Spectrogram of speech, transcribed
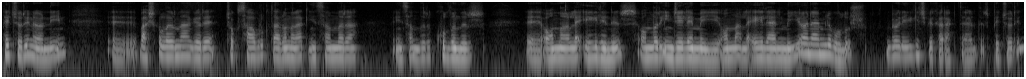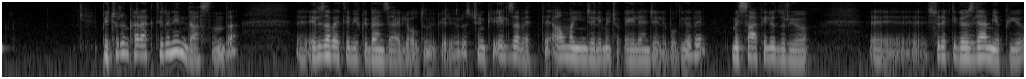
Pechorin örneğin e, başkalarına göre çok savruk davranarak insanlara insanları kullanır, e, onlarla eğlenir, onları incelemeyi, onlarla eğlenmeyi önemli bulur. Böyle ilginç bir karakterdir Pechorin. Pechorin karakterinin de aslında e, Elizabeth'le büyük bir benzerliği olduğunu görüyoruz. Çünkü Elizabeth de almayı incelemeyi çok eğlenceli buluyor ve mesafeli duruyor. Ee, sürekli gözlem yapıyor.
